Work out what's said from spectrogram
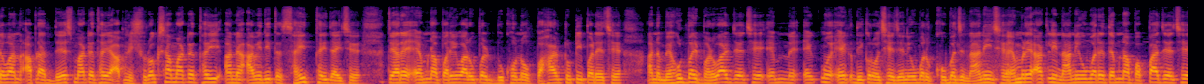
જવાન આપણા દેશ માટે થઈ આપણી સુરક્ષા માટે થઈ અને આવી રીતે શહીદ થઈ જાય છે, ત્યારે એમના પરિવાર ઉપર દુઃખોનો પહાડ તૂટી પડે છે. અને મેહુલભાઈ ભરવાડ જે છે, એમને એકનો એક દીકરો છે, જેની ઉંમર ખૂબ જ નાની છે. એમણે આટલી નાની ઉંમરે તેમના પપ્પા જે છે,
